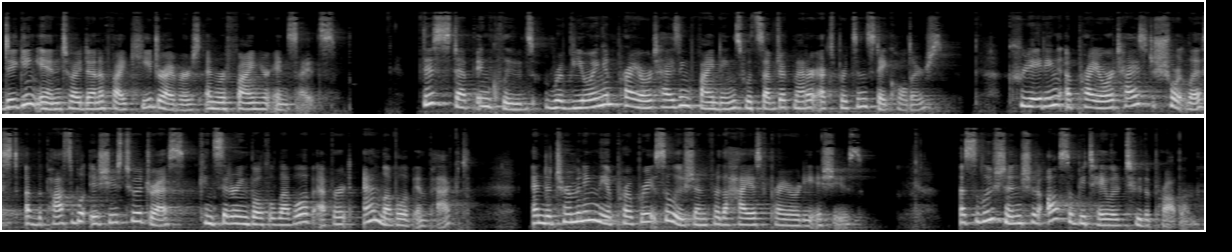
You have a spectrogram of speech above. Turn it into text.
digging in to identify key drivers and refine your insights. This step includes reviewing and prioritizing findings with subject matter experts and stakeholders, creating a prioritized shortlist of the possible issues to address, considering both level of effort and level of impact, and determining the appropriate solution for the highest priority issues. A solution should also be tailored to the problem.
